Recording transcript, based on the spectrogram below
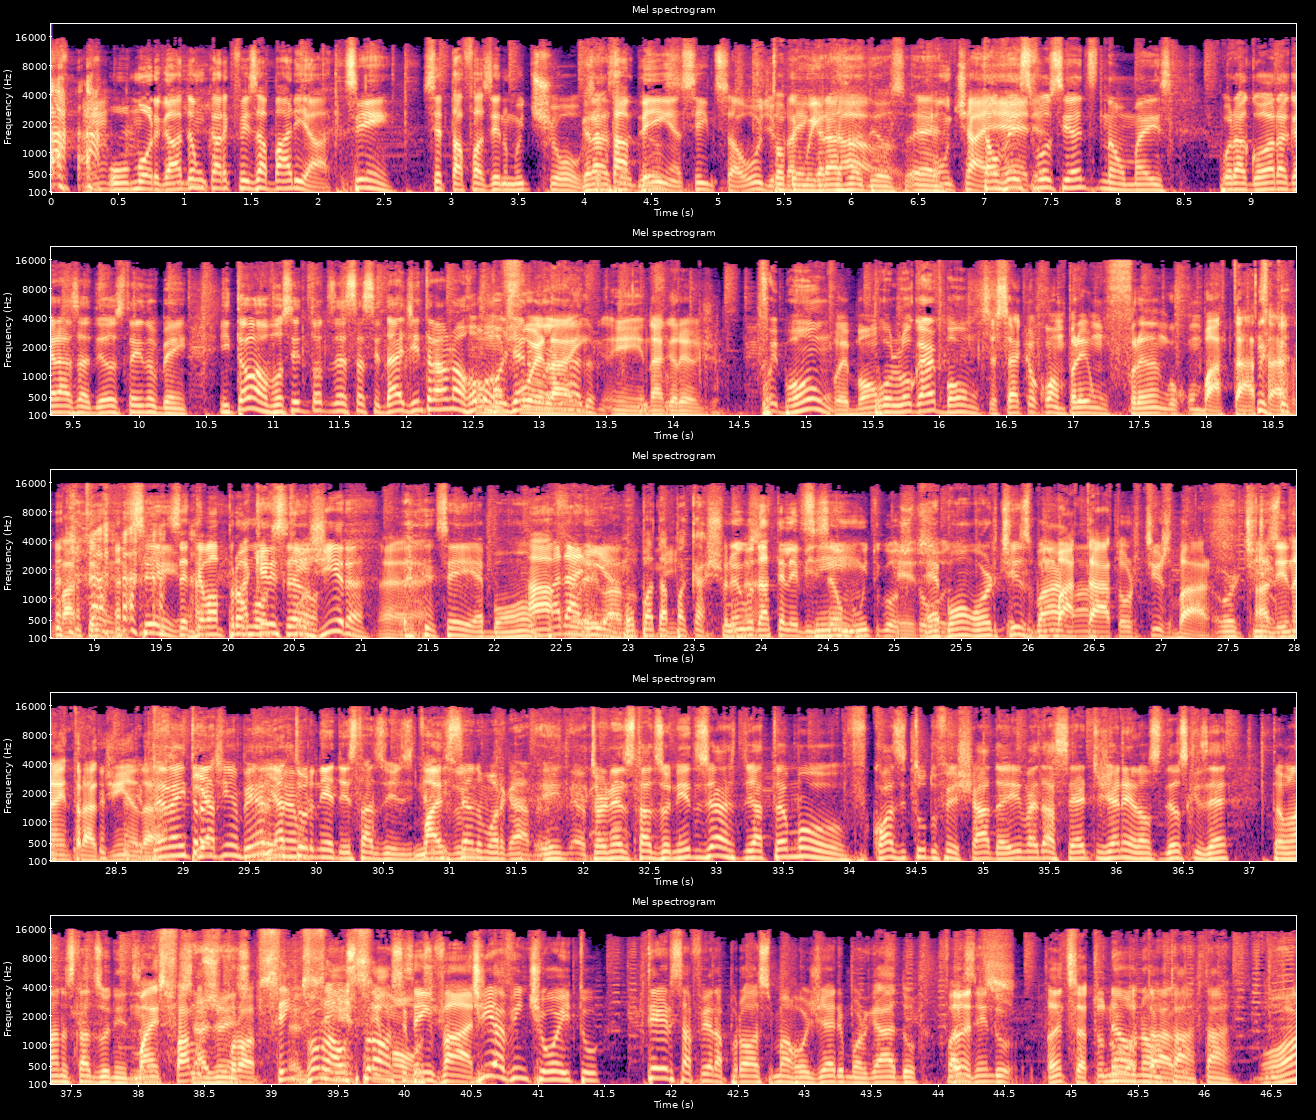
o Morgado é um cara que fez a bariátrica. Sim. Você tá fazendo muito show. Graças Você tá a Deus. bem assim de saúde? Tô pra bem, aguentar graças a Deus. É. ponte Talvez se fosse antes, não, mas por agora, graças a Deus, tá indo bem. Então, ó, você de todas essas cidades, entra lá no arroba Como Rogério foi lá em, em- na granja? Foi bom. Foi bom? Por lugar bom. Você sabe que eu comprei um frango com batata. Bateu um... Sim. Você tem uma Aqueles promoção. que gira? É. Sei, é bom. Ah, Padaria. foi. Bom pra dar pra cachorro. Frango da televisão, Sim. muito gostoso. É bom, Ortiz Bar. lá. batata, Ortiz Bar. Ortiz. Ali na entradinha da. Na entradinha, bem ali E a mesmo. turnê dos Estados Unidos? Entrevistando o Morgado. A turnê dos Estados Unidos já estamos quase tudo fechado aí, vai dar certo em janeirão, se Deus quiser. Estamos lá nos Estados Unidos. Mas aí. fala os próximos. Sem- Vamos lá, os próximos. Tem vários. Dia 28, terça-feira próxima, Rogério Morgado fazendo. Antes, antes tá tudo Não, não, lotado. tá, tá.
